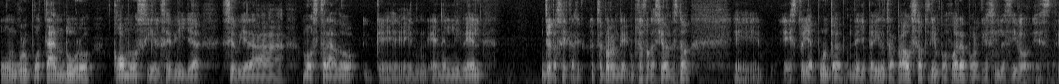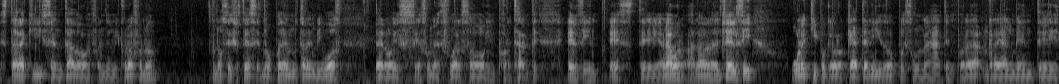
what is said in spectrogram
un grupo tan duro como si el Sevilla se hubiera mostrado que en el nivel de otras, ocasiones, ¿no? Eh, estoy a punto de pedir otra pausa, otro tiempo fuera, porque si les digo, estar aquí sentado en el micrófono, no sé si ustedes no pueden notar en mi voz, pero es, un esfuerzo importante. En fin, este, hablaba, del Chelsea, un equipo que, que ha tenido pues una temporada realmente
